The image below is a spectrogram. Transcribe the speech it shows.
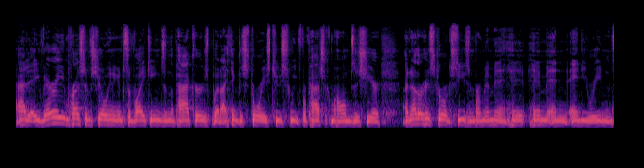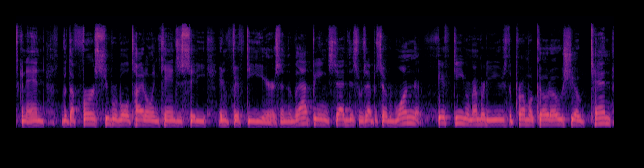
had a very impressive showing against the Vikings and the Packers, but I think the story is too sweet for Patrick Mahomes this year. Another historic season from him, him and Andy Reid, and it's going to end with the first Super Bowl title in Kansas City in 50 years. And with that being said, this was episode 150. Remember to use the promo code OSHOW10.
